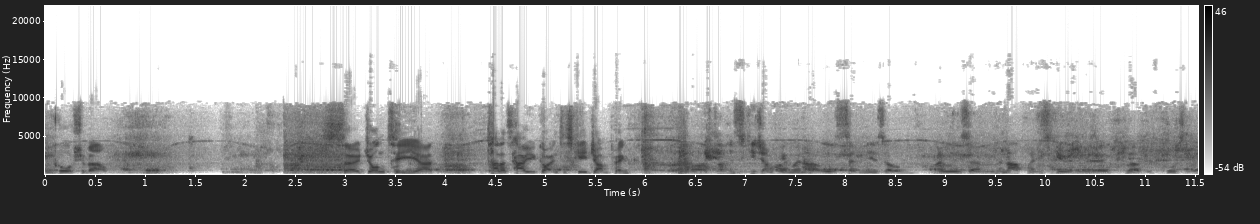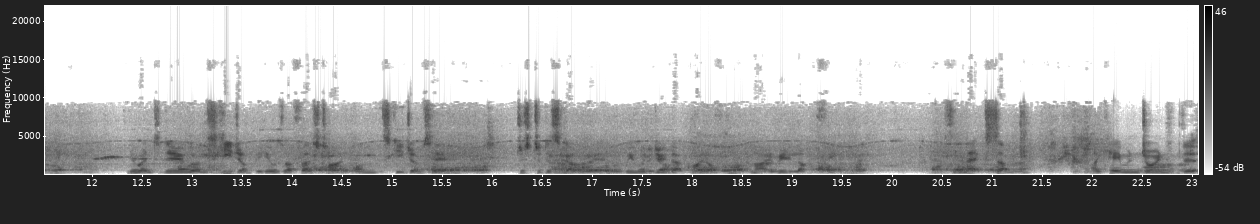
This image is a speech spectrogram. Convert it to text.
in Courchevel. So Jonty, uh, tell us how you got into ski jumping. Well, I started ski jumping when I was seven years old. I was um, an alpine skier in the club of Courchevel. We went to do um, ski jumping. It was our first time on the ski jumps here, just to discover it, and we would do that quite often, and I really loved the feeling of it. So the next summer, I came and joined the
